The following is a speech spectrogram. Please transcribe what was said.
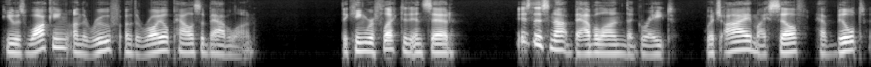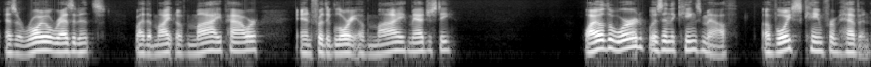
he was walking on the roof of the royal palace of Babylon. The king reflected and said, Is this not Babylon the Great, which I myself have built as a royal residence by the might of my power and for the glory of my majesty? While the word was in the king's mouth, a voice came from heaven,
